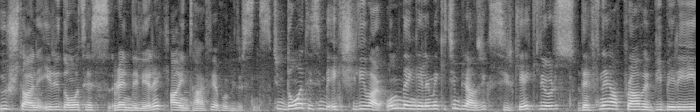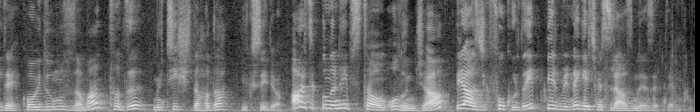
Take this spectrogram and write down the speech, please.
3 tane iri domates rendeleyerek aynı tarifi yapabilirsiniz. Şimdi domatesin bir ekşiliği var. Onu dengelemek için birazcık sirke ekliyoruz. Defne yaprağı ve biberiyeyi de koyduğumuz zaman tadı müthiş daha da yükseliyor. Artık bunların hepsi tamam olunca birazcık fokurdayıp birbirine geçmesi lazım lezzetlerin.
